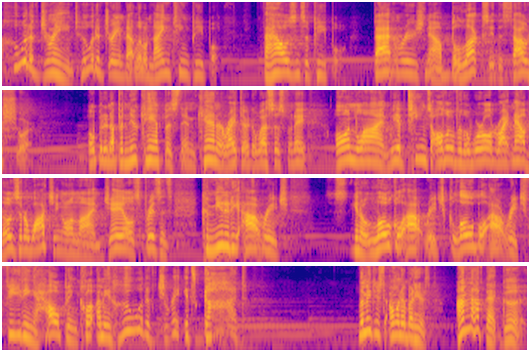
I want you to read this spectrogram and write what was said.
Who would have dreamed? Who would have dreamed that little 19 people, thousands of people, Baton Rouge now, Biloxi, the South Shore, opening up a new campus in Kenner, right there to West Esplanade, online. We have teams all over the world right now, those that are watching online, jails, prisons, community outreach, you know, local outreach, global outreach, feeding, helping. I mean, who would have dreamed? It's God. Let me just, I want everybody to hear this. I'm not that good.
